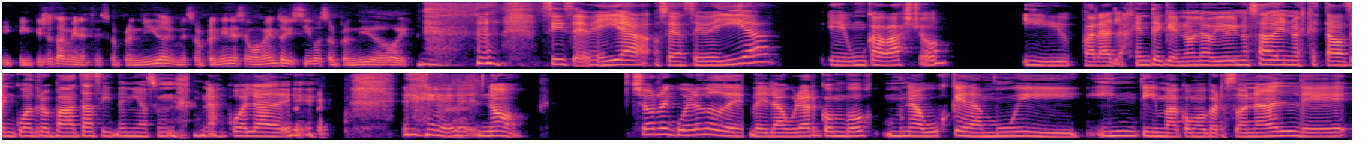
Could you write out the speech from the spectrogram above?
que, yo también estoy sorprendido y me sorprendí en ese momento y sigo sorprendido hoy. sí, se veía, o sea, se veía eh, un caballo y para la gente que no la vio y no sabe, no es que estabas en cuatro patas y tenías una cola de... Eh, no, yo recuerdo de, de elaborar con vos una búsqueda muy íntima como personal de,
